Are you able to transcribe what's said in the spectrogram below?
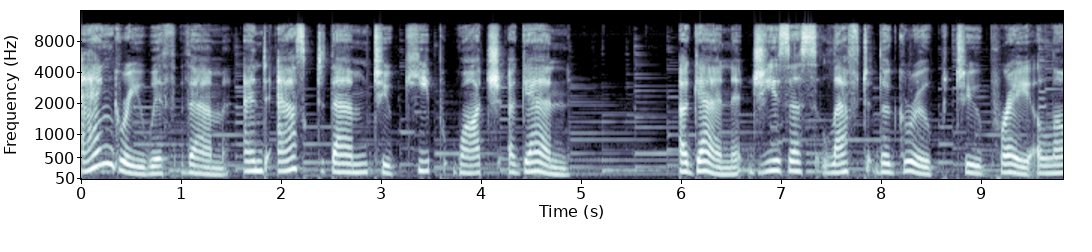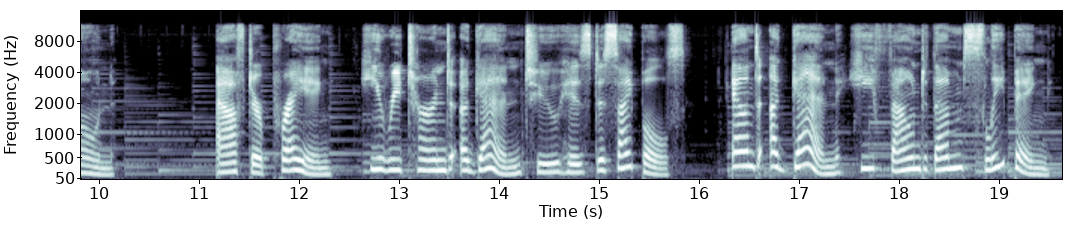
angry with them and asked them to keep watch again. Again, Jesus left the group to pray alone. After praying, he returned again to his disciples, and again he found them sleeping.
